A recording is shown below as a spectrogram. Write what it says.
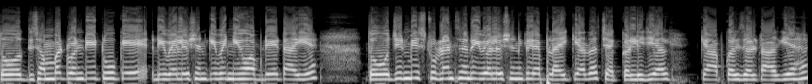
तो दिसंबर 22 के रीवैल्यूएशन की भी न्यू अपडेट आई है। तो जिन भी स्टूडेंट्स ने रीवैल्यूएशन के लिए अप्लाई किया था चेक कर लीजिए क्या आपका रिज़ल्ट आ गया है।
